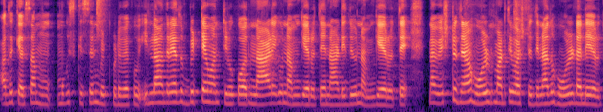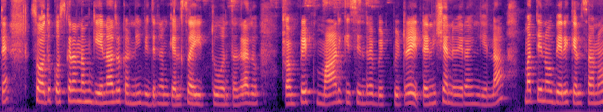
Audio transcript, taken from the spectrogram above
ಅದು ಕೆಲಸ ಮುಗಿಸ್ಕಿಸಿನ್ ಬಿಟ್ಬಿಡಬೇಕು. ಇಲ್ಲಾಂದರೆ ಅದು ಬಿಟ್ಟೆ ಒಂದು ತಿಳ್ಕೋ, ಅದು ನಾಳೆಗೂ ನಮಗೆ ಇರುತ್ತೆ ನಾಡಿದ್ದು ನಮಗೆ ಇರುತ್ತೆ. ನಾವು ಎಷ್ಟು ದಿನ ಹೋಲ್ಡ್ ಮಾಡ್ತೀವೋ ಅಷ್ಟು ದಿನ ಅದು ಹೋಲ್ಡಲ್ಲೇ ಇರುತ್ತೆ. ಸೊ ಅದಕ್ಕೋಸ್ಕರ ನಮ್ಗೆ ಏನಾದರೂ ಕಣ್ಣಿಗೆ ಬಿದ್ದರೆ ನಮ್ಮ ಕೆಲಸ ಇತ್ತು ಅಂತಂದರೆ ಅದು ಕಂಪ್ಲೀಟ್ ಮಾಡಿ ಕಿಸಿಂದ್ರೆ ಬಿಟ್ಬಿಟ್ರೆ ಟೆನ್ಷನ್ ಇರೋಂಗಿಲ್ಲ. ಮತ್ತು ನಾವು ಬೇರೆ ಕೆಲಸನೂ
